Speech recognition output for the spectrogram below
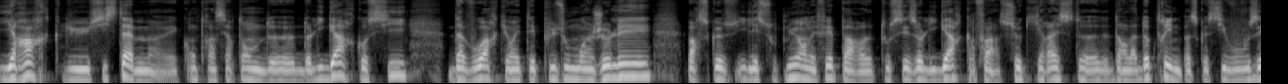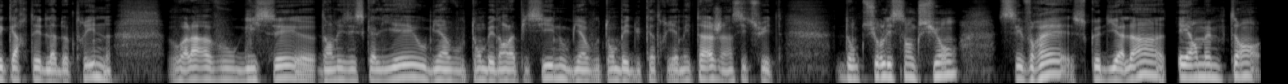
hiérarque du système et contre un certain nombre d'oligarques aussi, d'avoir qui ont été plus ou moins gelés, parce qu'il est soutenu en effet par euh, tous ces oligarques, enfin ceux qui restent euh, dans la doctrine, parce que si vous vous écartez de la doctrine, voilà, vous glissez euh, dans les escaliers, ou bien vous tombez dans la piscine, ou bien vous tombez du quatrième étage, et ainsi de suite. Donc sur les sanctions, c'est vrai ce que dit Alain, et en même temps,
